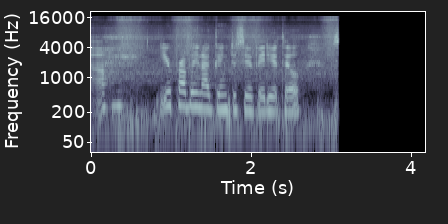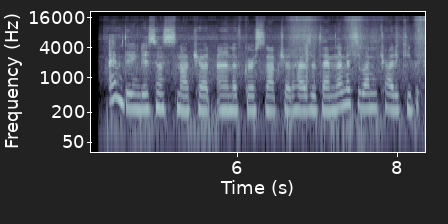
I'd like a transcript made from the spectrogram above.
Um, you're probably not going to see a video till I'm doing this on Snapchat and of course Snapchat has a time limit so let me try to keep it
